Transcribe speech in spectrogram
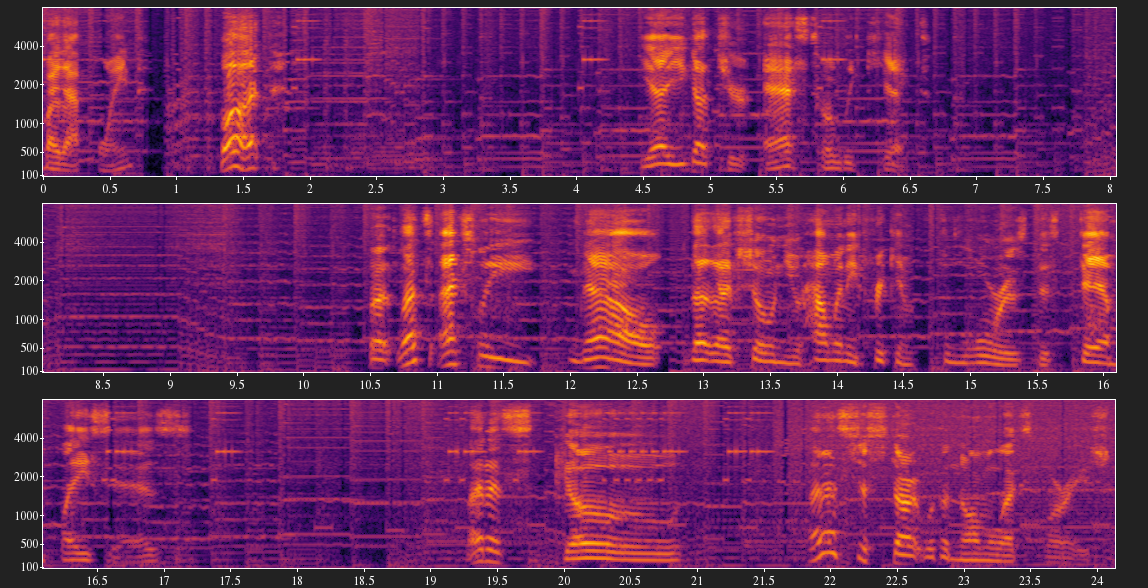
by that point. But... Yeah, you got your ass totally kicked. But let's actually now that I've shown you how many freaking floors this damn place is, let us go... Let us just start with a normal exploration.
